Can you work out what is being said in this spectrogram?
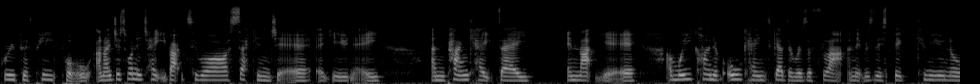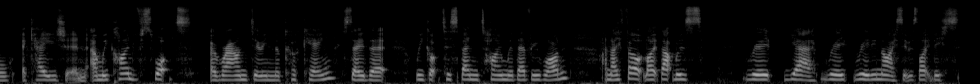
group of people. And I just want to take you back to our second year at uni and pancake day in that year and we kind of all came together as a flat and it was this big communal occasion and we kind of swapped around doing the cooking so that we got to spend time with everyone and I felt like that was re- yeah re- really nice. It was like this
